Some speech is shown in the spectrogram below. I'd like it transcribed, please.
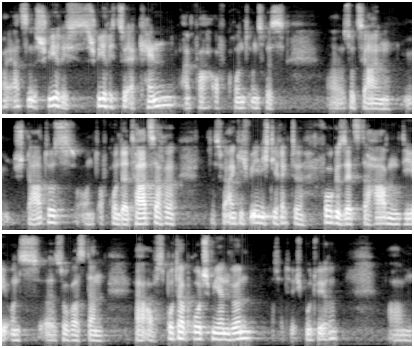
bei Ärzten ist schwierig, schwierig zu erkennen, einfach aufgrund unseres äh, sozialen Status und aufgrund der Tatsache, dass wir eigentlich wenig direkte Vorgesetzte haben, die uns sowas dann aufs Butterbrot schmieren würden, was natürlich gut wäre. Ähm,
